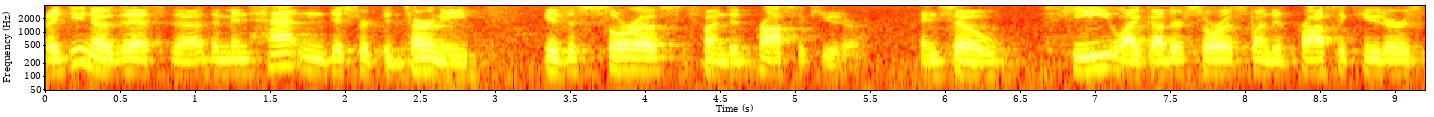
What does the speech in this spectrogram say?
I do know this the, the Manhattan District Attorney is a Soros funded prosecutor. And so he, like other Soros funded prosecutors,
